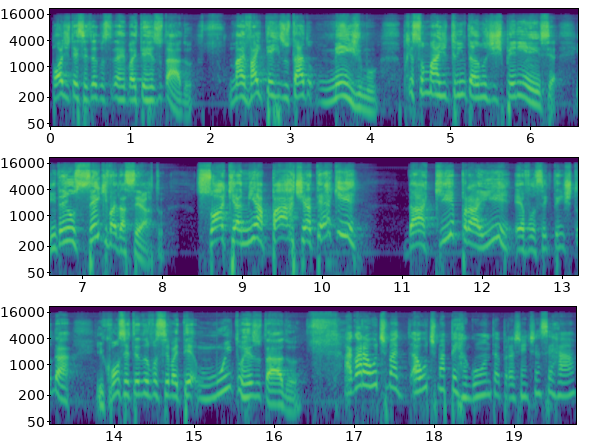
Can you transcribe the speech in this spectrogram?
pode ter certeza que você vai ter resultado. Mas vai ter resultado mesmo. Porque são mais de 30 anos de experiência. Então eu sei que vai dar certo. Só que a minha parte é até aqui. Daqui para aí é você que tem que estudar. E com certeza você vai ter muito resultado. Agora, a última, a última pergunta para a gente encerrar.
